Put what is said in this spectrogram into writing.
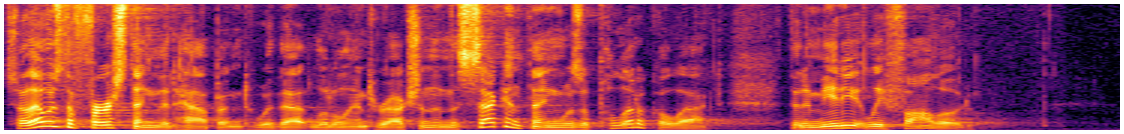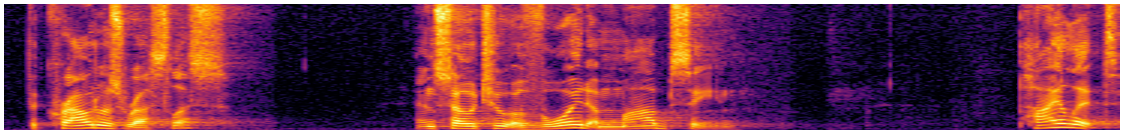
So that was the first thing that happened with that little interaction. And the second thing was a political act that immediately followed. The crowd was restless, and so to avoid a mob scene, Pilate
